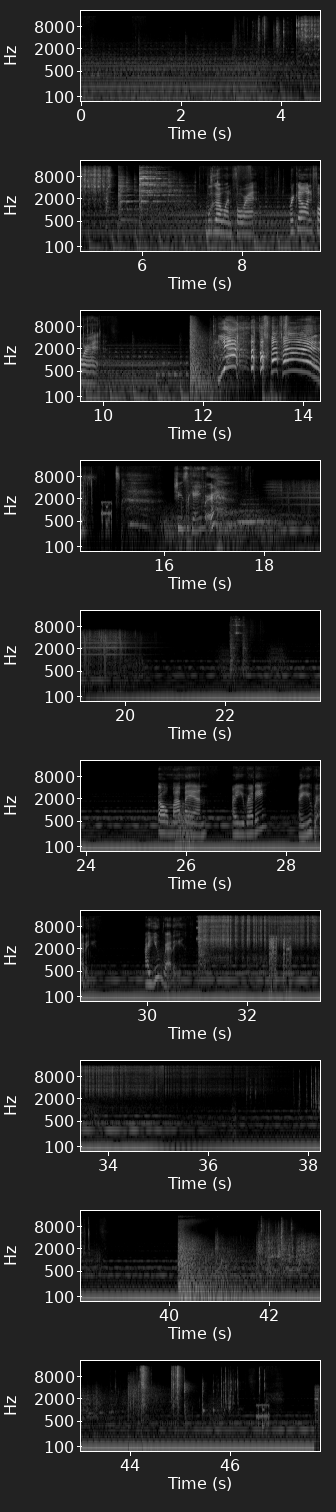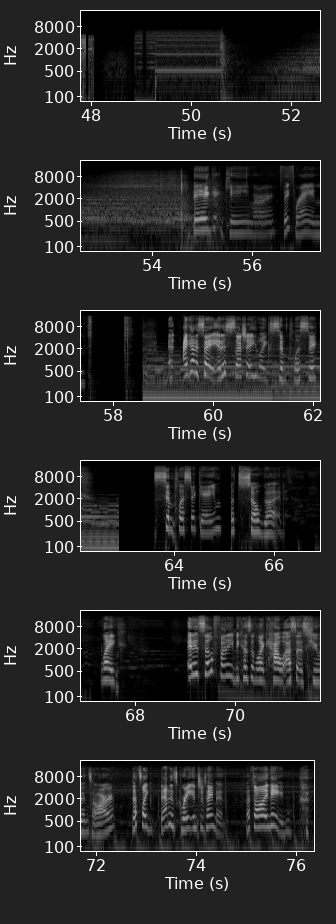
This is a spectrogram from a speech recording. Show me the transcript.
We're going for it. We're going for it. Yes! She's a gamer. Oh, my man. Are you ready? Are you ready? Are you ready? Big gamer. Big brain. And I gotta say, it is such a like simplistic simplistic game, but so good. Like and it's so funny because of like how us as humans are. That's like that is great entertainment. That's all I need.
